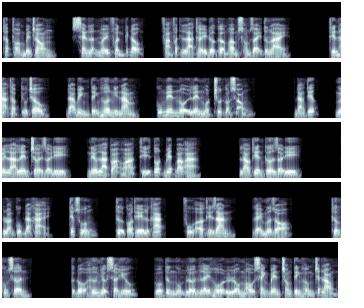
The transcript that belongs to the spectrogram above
thấp thỏm bên trong, xen lẫn mấy phần kích động, phảng phất là thấy được cầm ẩm sóng dậy tương lai. Thiên hạ thập cửu châu, đã bình tĩnh hơn nghìn năm, cũng nên nổi lên một chút gọn sóng đáng tiếc, ngươi là lên trời rời đi, nếu là tọa hóa thì tốt biết bao a. Lao thiên cơ rời đi. Loạn cục đã khải, tiếp xuống, tự có thế lực khác phù ở thế gian gậy mưa gió. Thương cung sơn. Cực độ hư nhược sở hưu, uống từng ngụm lớn lấy hổ lô màu xanh bên trong tinh hồng chất lỏng.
